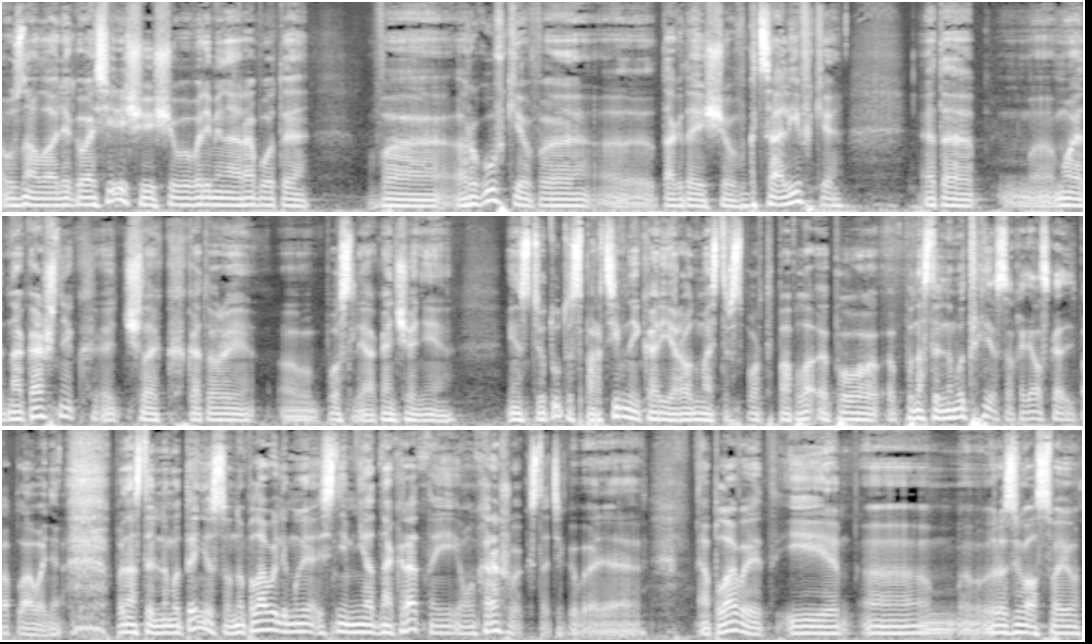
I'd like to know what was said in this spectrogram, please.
узнал Олега Васильевича еще во времена работы в Ругувке, в, э, тогда еще в Гцаливке. Это мой однокашник, человек, который э, после окончания института спортивной карьеры, он мастер спорта по, по, по настольному теннису, хотел сказать, по плаванию, по настольному теннису, но плавали мы с ним неоднократно, и он хорошо, кстати говоря, плавает, и э, развивал свою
